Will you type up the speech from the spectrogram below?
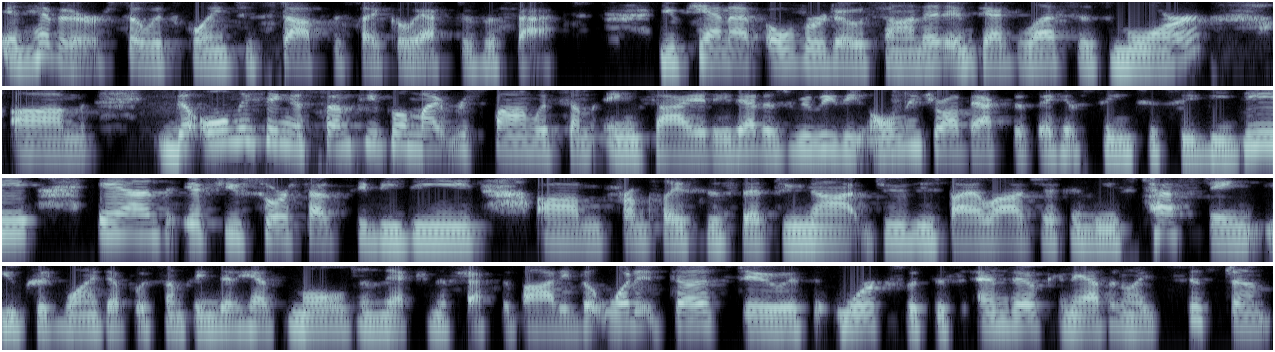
inhibitor. So it's going to stop the psychoactive effect. You cannot overdose on it. In fact, less is more. Um, the only thing is, some people might respond with some anxiety. That is really the only drawback that they have seen to CBD. And if you source out CBD um, from places that do not do these biologic and these testing, you could wind up with something that has mold and that can affect the body. But what it does do is it works with this endocannabinoid system,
